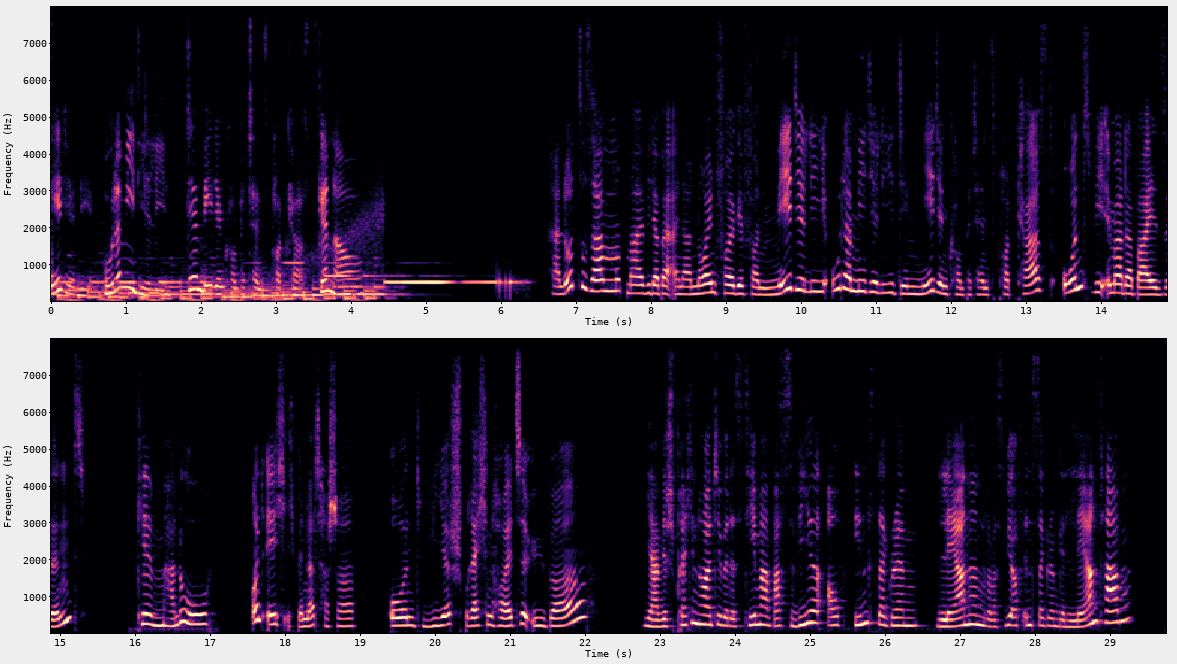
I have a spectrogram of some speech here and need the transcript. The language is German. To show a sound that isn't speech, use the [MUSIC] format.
Medially. Oder Medially. Der Medienkompetenz-Podcast. Genau. Hallo zusammen, mal wieder bei einer neuen Folge von Medially oder Medially, dem Medienkompetenz-Podcast. Und wie immer dabei sind Kim, hallo. Und ich, ich bin Natascha. Und wir sprechen heute über. Ja, wir sprechen heute über das Thema, was wir auf Instagram lernen oder was wir auf Instagram gelernt haben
